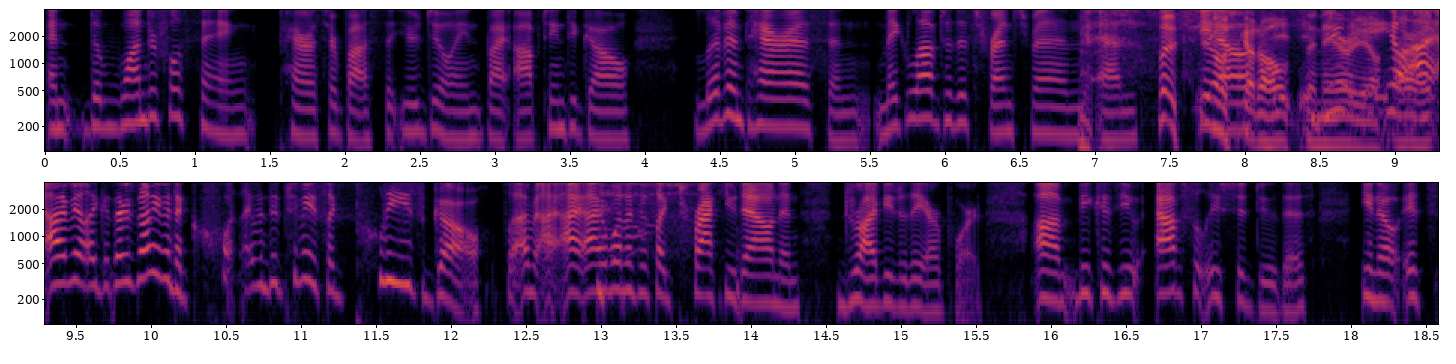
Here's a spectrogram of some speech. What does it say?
And the wonderful thing, Paris or Bust, that you're doing by opting to go live in Paris and make love to this Frenchman and Let's- you know, got a whole do- scenario. you know, right. I, I mean, like, there's not even a. qu- mean, to me, it's like, please go. I mean, I, I want to just like track you down and drive you to the airport, um, because you absolutely should do this. You know, it's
